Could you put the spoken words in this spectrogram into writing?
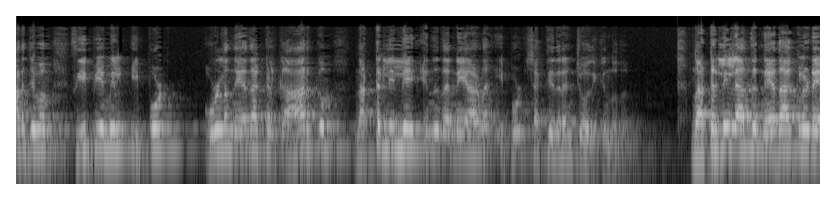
ആർജവം സി പി എമ്മിൽ ഇപ്പോൾ ഉള്ള നേതാക്കൾക്ക് ആർക്കും നട്ടലില്ലേ എന്ന് തന്നെയാണ് ഇപ്പോൾ ശക്തിധരൻ ചോദിക്കുന്നത്. നട്ടലില്ലാത്ത നേതാക്കളുടെ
